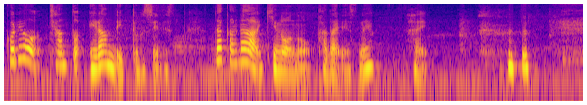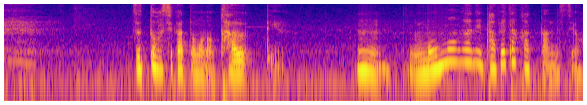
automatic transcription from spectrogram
これをちゃんと選んでいってほしいんです。だから昨日の課題ですね。はい。ずっと欲しかったものを買うっていう。うん。桃がね食べたかったんですよ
